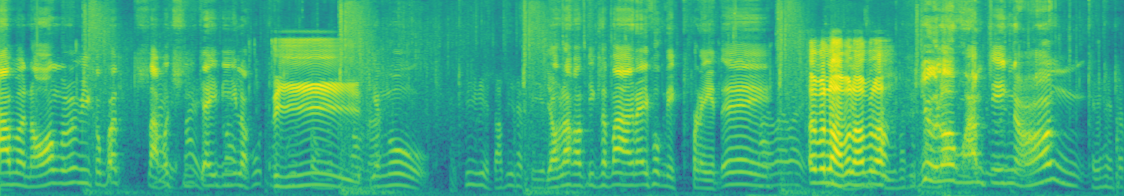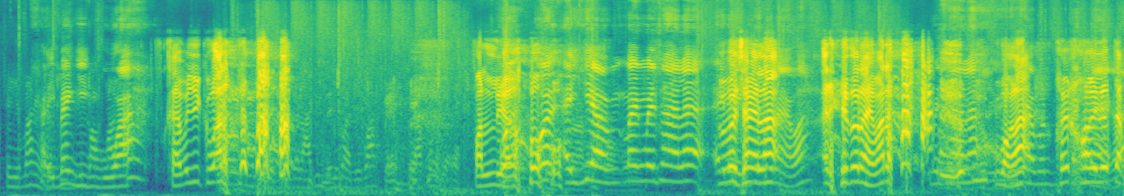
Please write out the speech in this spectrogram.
ามอะน้องมันไม่มีคำว่าสามัคคีใจดีหรอกดียังโง่ พี่เห็นตอนพี่สตรีมยอมรับความจริงซะบ้างได้พวกเด็กเปรตเอ้ยไม่ไม่เอ้ยมันหลอกมันหลอกมันหลอกอยู่โลกความจริงน้องเห็นสตรีมบ้างใครแม่งยิงกูวะใครไม่ยิงกูวะเวลาที่ยิงก่อนดูว่าฟันเหลืองโอ้ยไอ้เหี้ยแม่งไม่ใช่แล้วอ้ไม่ใช่ละเด็กไหนวะอันนี้ตัวไหนวะไม่ใช่ละกูบอกแล้วไเหี้มันค่อยๆเริ่มจาก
